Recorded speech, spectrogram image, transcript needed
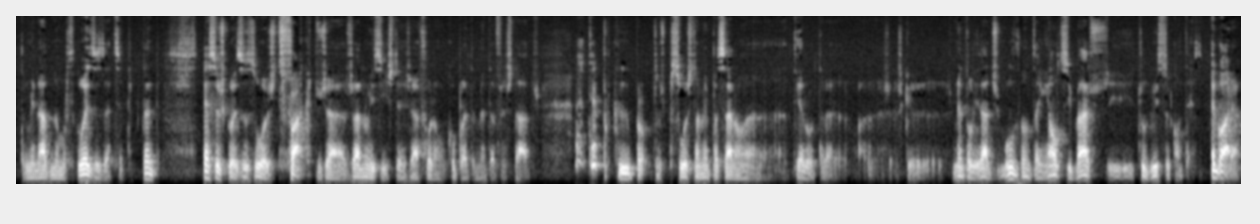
determinado número de coisas, etc. Portanto, essas coisas hoje, de facto, já, já não existem, já foram completamente afastados. Até porque pronto, as pessoas também passaram a, a ter outra. Acho que as mentalidades mudam, têm altos e baixos e tudo isso acontece. Agora,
